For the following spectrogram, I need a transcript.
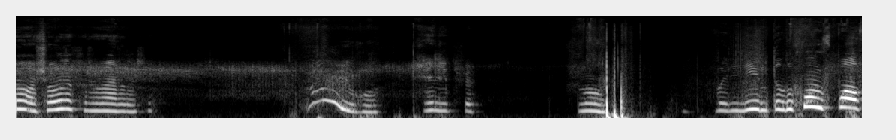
Чо, а чого не перевернуся? Ну його. Я ліпше. Ну. Блін, телефон впав.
